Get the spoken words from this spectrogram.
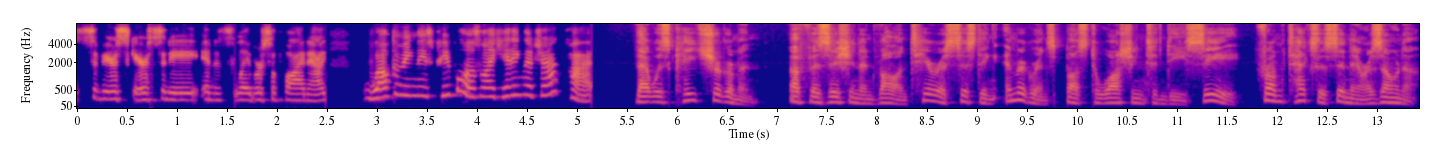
severe scarcity in its labor supply now. Welcoming these people is like hitting the jackpot. That was Kate Sugarman, a physician and volunteer assisting immigrants bused to Washington, D.C. from Texas and Arizona.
